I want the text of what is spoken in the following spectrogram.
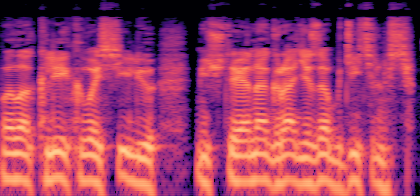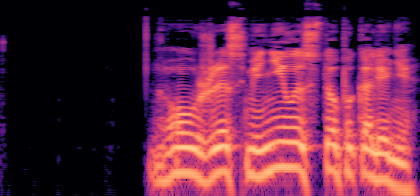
волокли к Василию, мечтая о награде за бдительность. Но уже сменилось то поколение,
